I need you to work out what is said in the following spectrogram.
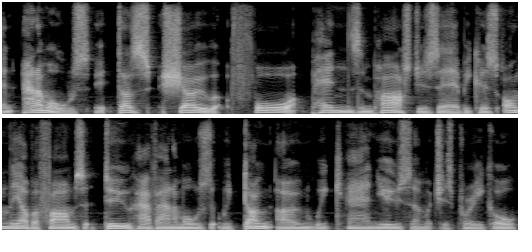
And animals it does show four pens and pastures there because on the other farms that do have animals that we don't own we can use them which is pretty cool.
